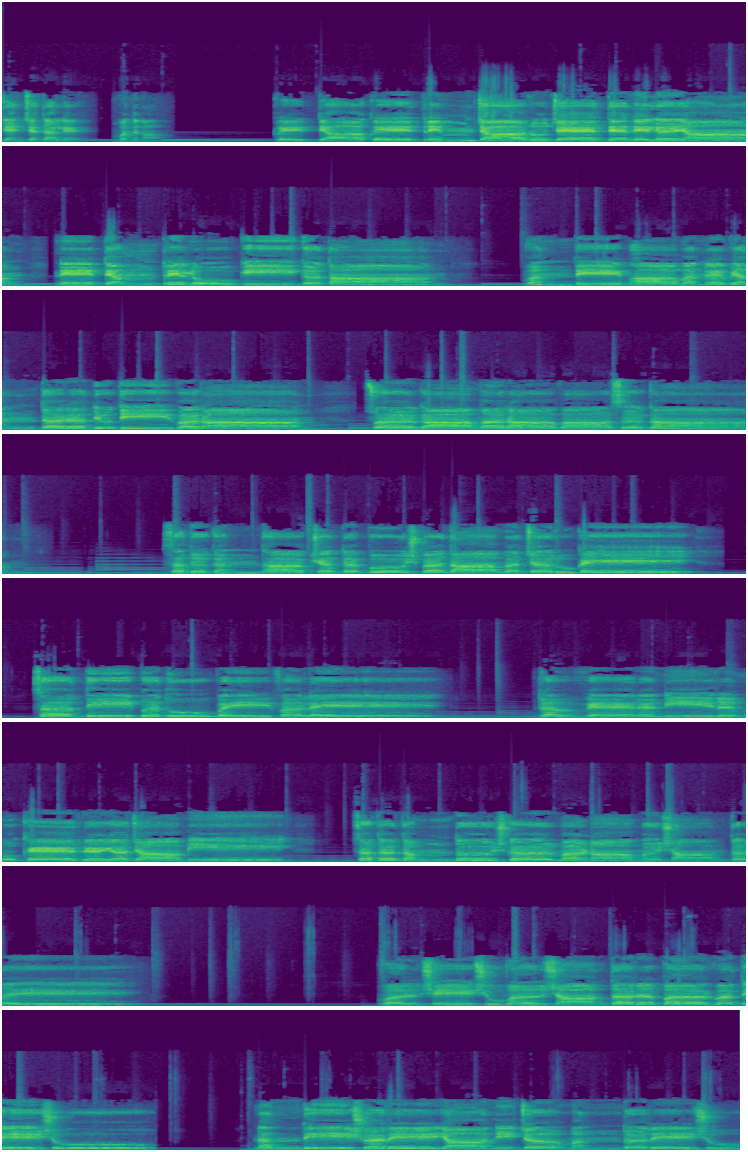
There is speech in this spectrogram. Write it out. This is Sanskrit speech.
जैनचैताल्य वन्दना कृत्या कृत्रिं चारुचैत्यनिलयान् नित्यं त्रिलोकी गतान्। वन्दे भावनव्यन्तरद्युतिवरान् स्वर्गामरावासगान् सद्गन्धाक्षतपुष्पदामचरुकै सद्दीपधूपै फले द्रव्यैर्नीर्मुखैर्यजामि सततं दुष्कर्मणां शान्तये वर्षेषु वर्षान्तरपर्वतेषु। नन्दीश्वरे यानि च मन्दरेषु।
